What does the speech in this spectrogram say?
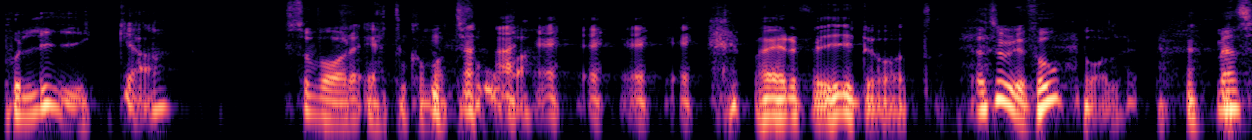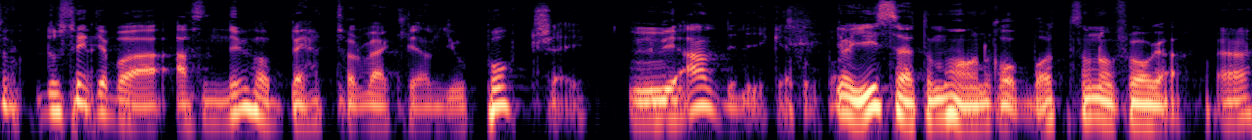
på lika så var det 1,2. Vad är det för idrott? Jag tror det är fotboll. Men så, då tänkte jag bara, alltså nu har Betthard verkligen gjort bort sig. För Det är aldrig lika i fotboll. Jag gissar att de har en robot som de frågar. Ja.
